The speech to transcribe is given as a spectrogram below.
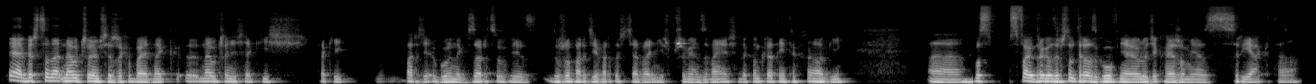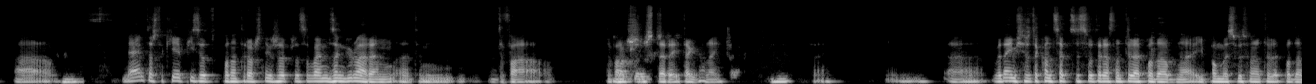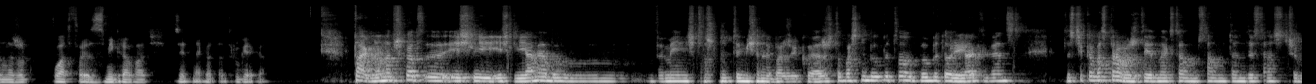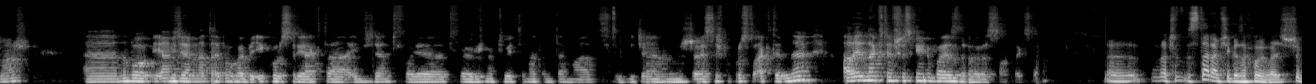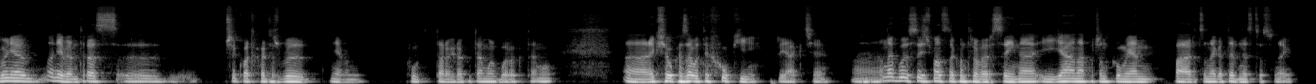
Nie, wiesz co, na, nauczyłem się, że chyba jednak e, nauczenie się jakichś takich bardziej ogólnych wzorców jest dużo bardziej wartościowe niż przywiązywanie się do konkretnej technologii. E, bo swoją drogą, zresztą teraz głównie ludzie kojarzą mnie z Reacta. Mhm. Miałem też taki epizod ponadroczny, że pracowałem z Angularem, e, tym 2, 2 3, 4 i tak dalej. Mhm. Tak. Wydaje mi się, że te koncepcje są teraz na tyle podobne i pomysły są na tyle podobne, że łatwo jest zmigrować z jednego do drugiego. Tak, no na przykład y, jeśli, jeśli ja miałbym wymienić to, czym ty mi się najbardziej kojarzysz, to właśnie byłby to, byłby to React, więc to jest ciekawa sprawa, że ty jednak sam, sam ten dystans trzymasz. E, no bo ja widziałem na Type i kurs Reacta i widziałem twoje, twoje różne tweety na ten temat. Widziałem, że jesteś po prostu aktywny, ale jednak w tym wszystkim chyba jest dobry rozsądek. So. E, znaczy, staram się go zachowywać, szczególnie, no nie wiem, teraz y, przykład chociażby, nie wiem, półtorej roku temu albo rok temu, jak się ukazały te hooki w Reakcie. One były dosyć mocno kontrowersyjne i ja na początku miałem bardzo negatywny stosunek.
